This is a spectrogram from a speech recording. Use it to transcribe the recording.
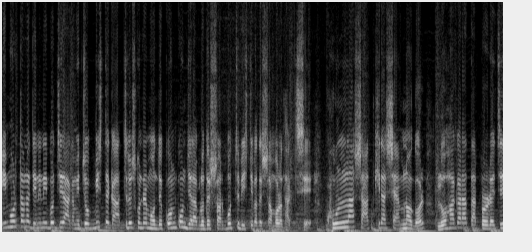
এই মুহূর্তে আমরা জেনে নিব যে আগামী চব্বিশ থেকে আটচল্লিশ ঘণ্টার মধ্যে কোন কোন জেলাগুলোতে সর্বোচ্চ বৃষ্টিপাতের সম্ভাবনা থাকছে? খুলনা, সাতক্ষীরা, শ্যামনগর, লোহাগাড়া, তারপর রয়েছে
